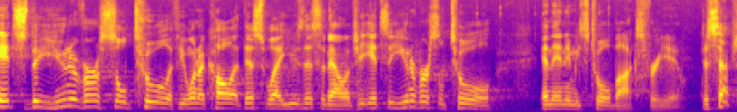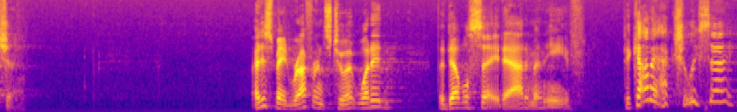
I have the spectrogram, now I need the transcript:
It's the universal tool, if you want to call it this way, use this analogy. It's a universal tool in the enemy's toolbox for you deception. I just made reference to it. What did the devil say to Adam and Eve? Did God actually say?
